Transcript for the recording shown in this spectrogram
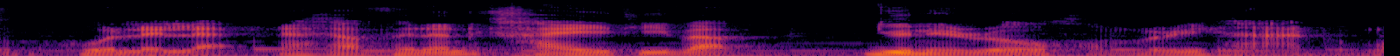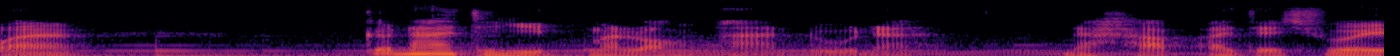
สมควรเลยแหละนะครับเพราะฉะนั้นใครที่แบบอยู่ในโรของบริหารผมว่า ก็น่าจะหยิบมาลองอ่านดูนะนะครับ อาจจะช่วย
